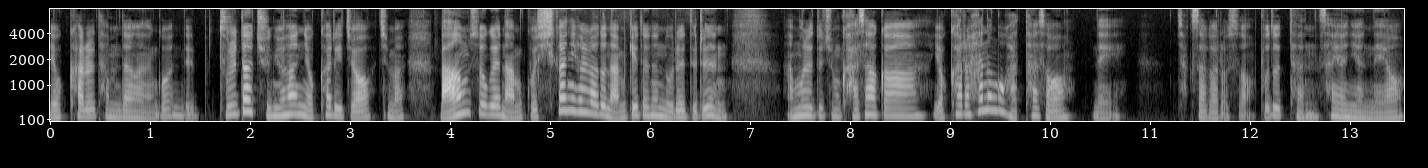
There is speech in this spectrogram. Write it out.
역할을 담당하는 건 둘 다 중요한 역할이죠. 하지만 마음속에 남고 시간이 흘러도 남게 되는 노래들은 아무래도 좀 가사가 역할을 하는 것 같아서 네. 작사가로서 뿌듯한 사연이었네요.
